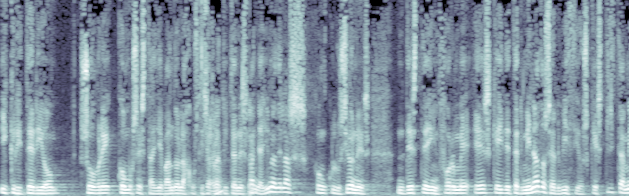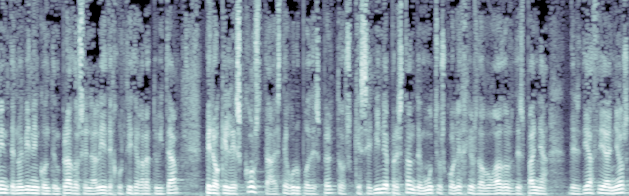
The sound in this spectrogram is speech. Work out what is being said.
y criterio sobre cómo se está llevando la justicia gratuita en España. Y una de las conclusiones de este informe es que hay determinados servicios que estrictamente no vienen contemplados en la ley de justicia gratuita, pero que les consta a este grupo de expertos que se viene prestando en muchos colegios de abogados de España desde hace años,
